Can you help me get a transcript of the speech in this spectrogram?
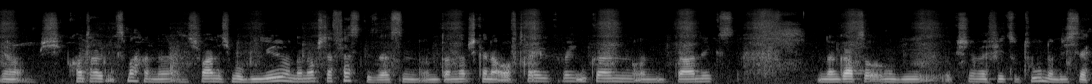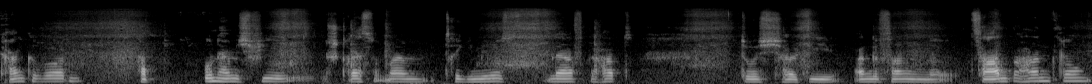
ja, ich konnte halt nichts machen. Ne? Ich war nicht mobil und dann habe ich da festgesessen und dann habe ich keine Aufträge kriegen können und gar nichts. Und dann gab es auch irgendwie wirklich nicht mehr viel zu tun. Dann bin ich sehr krank geworden, unheimlich viel Stress mit meinem Trigeminus-Nerv gehabt durch halt die angefangene Zahnbehandlung,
